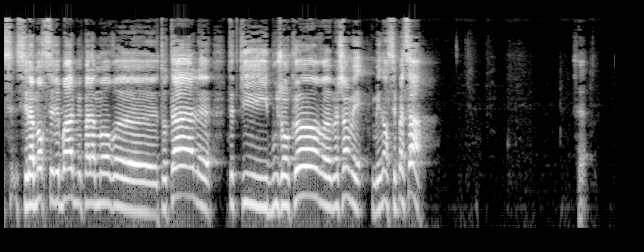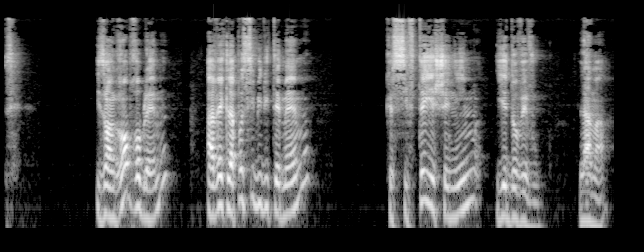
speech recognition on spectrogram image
c'est la mort cérébrale, mais pas la mort euh, totale. Peut-être qu'il bouge encore, euh, machin, mais, mais non, c'est pas ça. Ils ont un grand problème avec la possibilité même que Sifte Yeshenim Yedovez-vous. Lama.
